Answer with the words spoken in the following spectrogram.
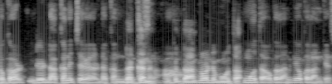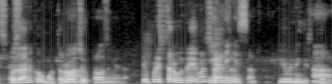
ఒక డక్కన్ ఇచ్చారు కదా డక్కన్ దక్కన్ ఒక దాంట్లో ఉండే మూత. మూత ఒకదానికి ఒకదానికి వేస్తారు ఒకదానికి ఒక మూత రోజు. రోజు మీద. ఎప్పుడు ఇస్తారు? ఉదయం ఈవినింగ్ ఇస్తాం. ఈవినింగ్ ఇస్తారు.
